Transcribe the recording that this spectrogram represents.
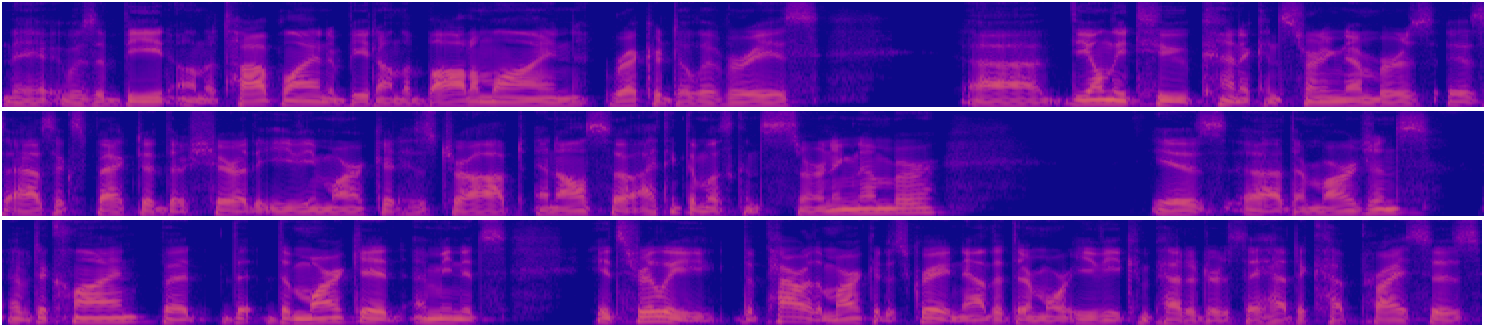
they, it was a beat on the top line, a beat on the bottom line, record deliveries. Uh, the only two kind of concerning numbers is, as expected, their share of the EV market has dropped, and also I think the most concerning number is uh, their margins have declined. But the the market, I mean, it's it's really the power of the market is great. Now that there are more EV competitors, they had to cut prices,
